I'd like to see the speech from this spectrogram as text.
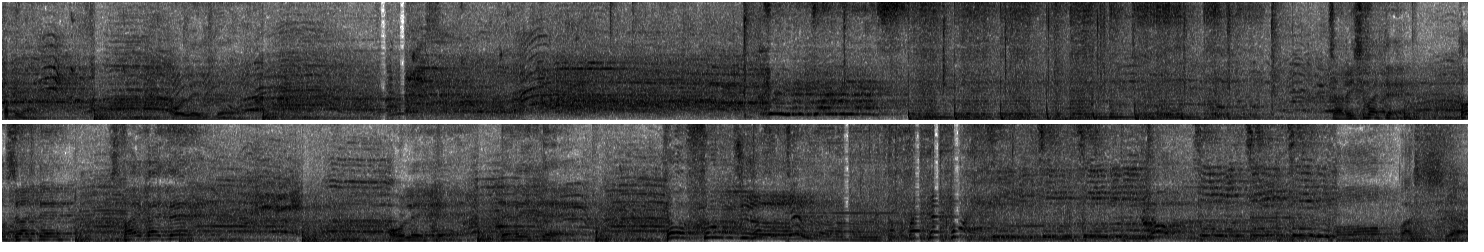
갑니다. 올릴 때. 자 리시브 할 때 토스 할 때 스파이크 할 때. 올릴 때 때릴 때. 정관장 포인트. 어 빠샤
